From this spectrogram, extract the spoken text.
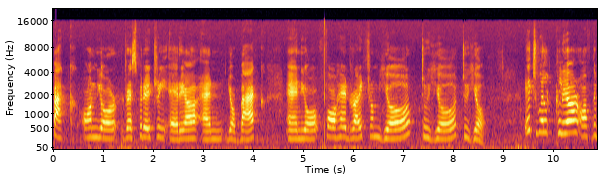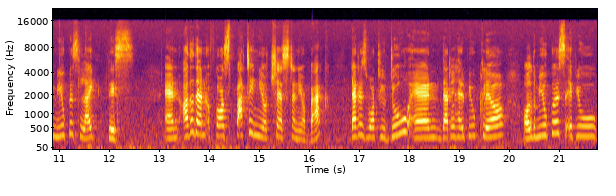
pack on your respiratory area and your back and your forehead right from here to here to here. It will clear off the mucus like this. And other than of course patting your chest and your back that is what you do and that will help you clear all the mucus. If you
